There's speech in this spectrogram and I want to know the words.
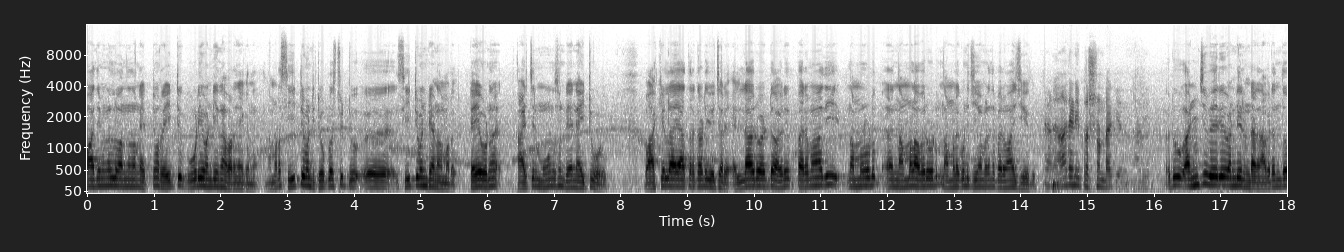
മാധ്യമങ്ങളിൽ വന്നെന്ന് പറഞ്ഞാൽ ഏറ്റവും റേറ്റ് കൂടിയ വണ്ടി എന്നാണ് പറഞ്ഞേക്കുന്നത്. നമ്മുടെ സീറ്റ് വണ്ടി two plus two two seat വണ്ടിയാണ് നമ്മുടെ. ഡേ ഓടുന്ന ആഴ്ചയിൽ മൂന്ന് ദിവസം ഡേ നൈറ്റ് ഓടും. ബാക്കിയുള്ള യാത്രക്കാരോട് ചോദിച്ചറിയാം എല്ലാവരുമായിട്ടും അവർ പരമാവധി നമ്മളോടും നമ്മൾ അവരോടും നമ്മളെ കൊണ്ട് ചെയ്യാൻ പറ്റുന്ന പരമാവധി ചെയ്തു. ആരാണ് ഈ പ്രശ്നം ഉണ്ടാക്കിയത് ഒരു അഞ്ച് പേര് വണ്ടിയിലുണ്ടായിരുന്നു. അവരെന്തോ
